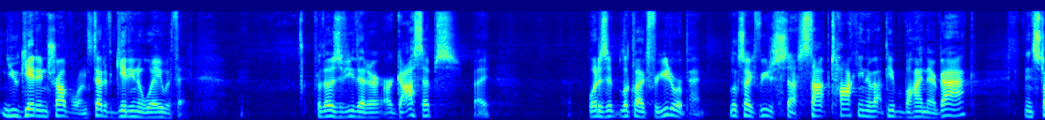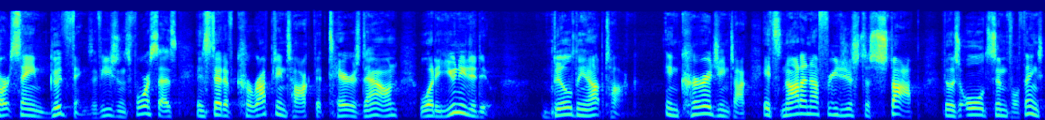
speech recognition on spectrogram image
you get in trouble instead of getting away with it. For those of you that are, are gossips, right? What does it look like for you to repent? It looks like for you to stop talking about people behind their back and start saying good things. Ephesians 4 says, instead of corrupting talk that tears down, what do you need to do? Building up talk, encouraging talk. It's not enough for you just to stop those old sinful things.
